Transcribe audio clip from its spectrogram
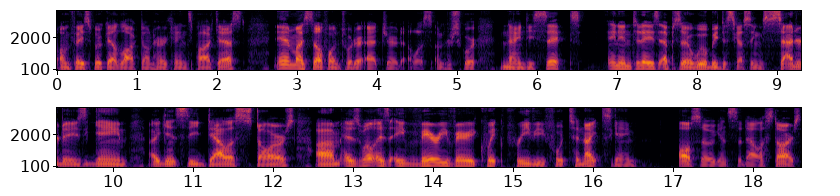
on Facebook at Locked On Hurricanes Podcast, and myself on Twitter at Jared Ellis underscore 96. And in today's episode, we'll be discussing Saturday's game against the Dallas Stars, um, as well as a very, very quick preview for tonight's game also against the Dallas Stars.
